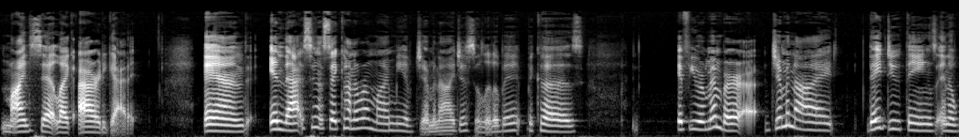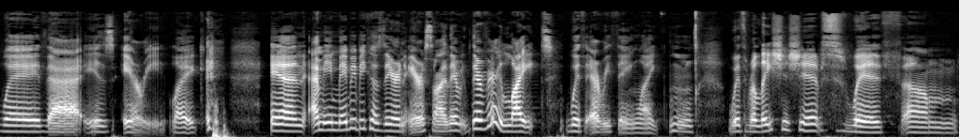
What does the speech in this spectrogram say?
mindset like I already got it. And in that sense, they kind of remind me of Gemini just a little bit because if you remember, Gemini, they do things in a way that is airy. Like, and I mean, maybe because they're an air sign, they're, they're very light with everything, like mm, with relationships, with, um,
